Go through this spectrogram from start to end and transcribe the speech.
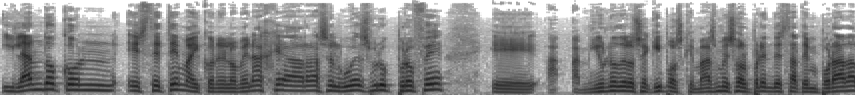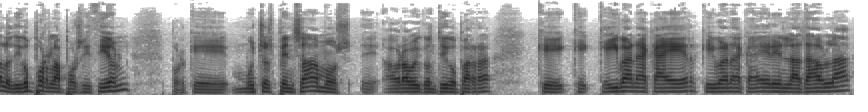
Hilando con este tema y con el homenaje a Russell Westbrook, profe, eh, a, mí uno de los equipos que más me sorprende esta temporada, lo digo por la posición, porque muchos pensábamos, eh, ahora voy contigo, Parra, que- que iban a caer, que iban a caer en la tabla.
